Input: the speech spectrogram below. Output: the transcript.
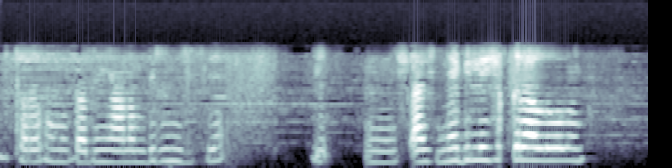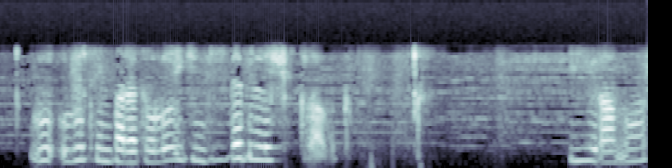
Bir tarafımızda dünyanın birincisi bir, ay, ne Birleşik Krallığı Ru- Rus İmparatorluğu ikincisi de Birleşik Krallık. İran var.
